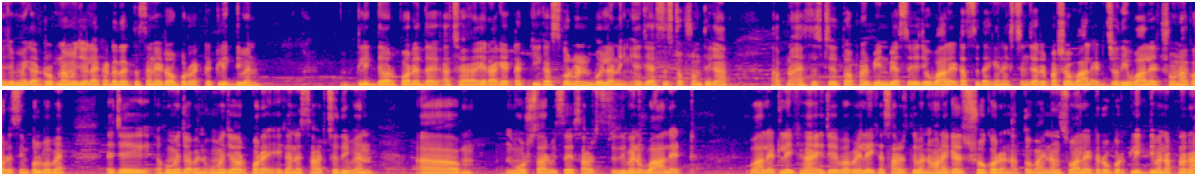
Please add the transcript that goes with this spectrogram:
এই যে মেগা ড্রপ নামে যে লেখাটা দেখতেছেন, এটার উপর একটা ক্লিক দিবেন। ক্লিক দেওয়ার পরে আচ্ছা এর আগে একটা কী কাজ করবেন, বইলা নেই। এই যে অ্যাসেস্ট অপশন থেকে, আপনার অ্যাসেস্টে তো আপনার বিএনবি আছে, এই যে ওয়ালেট আছে, দেখেন এক্সচেঞ্জারের পাশে ওয়ালেট যদি ওয়ালেট শো না করে সিম্পলভাবে এই যে হোমে যাবেন হোমে যাওয়ার পরে এখানে সার্চে দিবেন মোর সার্ভিসে সার্চ দিবেন ওয়ালেট ওয়ালেট লেখা, এই যে এভাবে লেখা সার্চ দিবেন। অনেকে শো করে না, তো বাইন্যান্স ওয়ালেটের ওপর ক্লিক দিবেন আপনারা।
